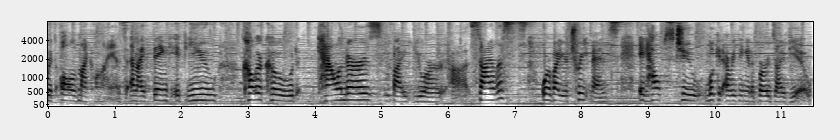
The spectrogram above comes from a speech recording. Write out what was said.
with all of my clients and I think if you color code calendars by your uh, stylists or by your treatments, it helps to look at everything in a bird's eye view.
